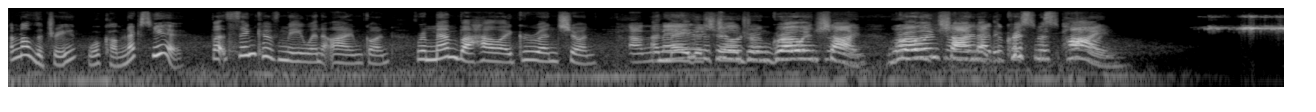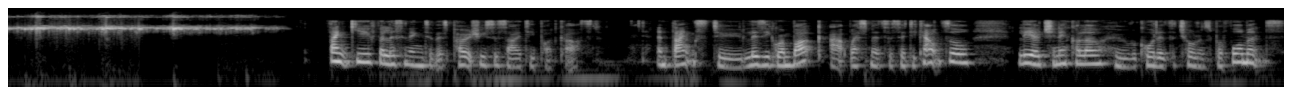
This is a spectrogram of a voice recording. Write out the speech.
Another tree will come next year. But think of me when I am gone. Remember how I grew and shone. And, and may the children grow and shine, grow and shine like the Christmas pine. Thank you for listening to this Poetry Society podcast. And thanks to Lizzie Grumbach at Westminster City Council, Leo Chinicolo, who recorded the children's performance,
